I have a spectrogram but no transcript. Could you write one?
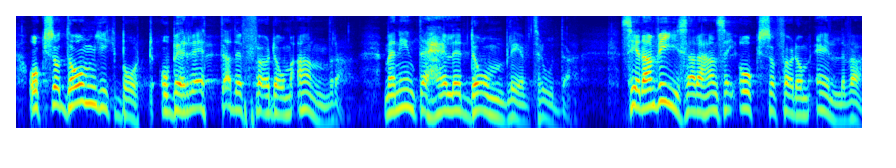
Också de gick bort och berättade för de andra, men inte heller de blev trodda. Sedan visade han sig också för de elva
